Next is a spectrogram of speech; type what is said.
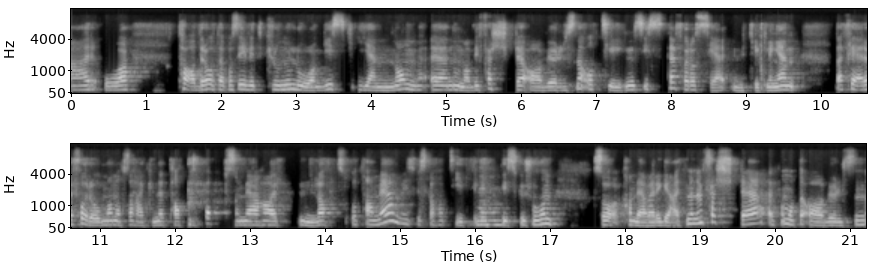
er å ta dere holdt jeg på å si, litt kronologisk gjennom eh, noen av de første avgjørelsene og til den siste, for å se utviklingen. Det er flere forhold man også her kunne tatt opp, som jeg har unnlatt å ta med, hvis vi skal ha tid til litt diskusjon så kan det være greit. Men den første måte, avgjørelsen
